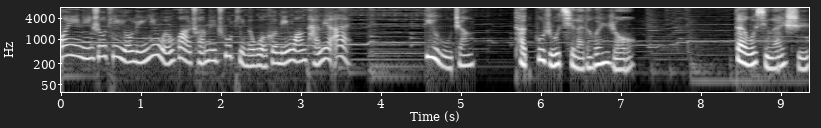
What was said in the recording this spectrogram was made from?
欢迎您收听由林音文化传媒出品的《我和冥王谈恋爱》第五章。他突如其来的温柔。待我醒来时，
